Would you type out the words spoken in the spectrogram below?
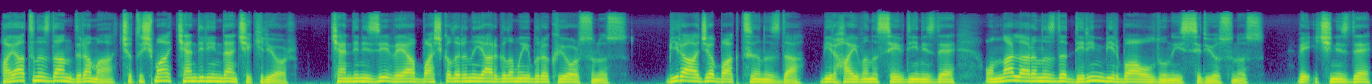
Hayatınızdan drama, çatışma kendiliğinden çekiliyor. Kendinizi veya başkalarını yargılamayı bırakıyorsunuz. Bir ağaca baktığınızda, bir hayvanı sevdiğinizde onlarla aranızda derin bir bağ olduğunu hissediyorsunuz ve içinizde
